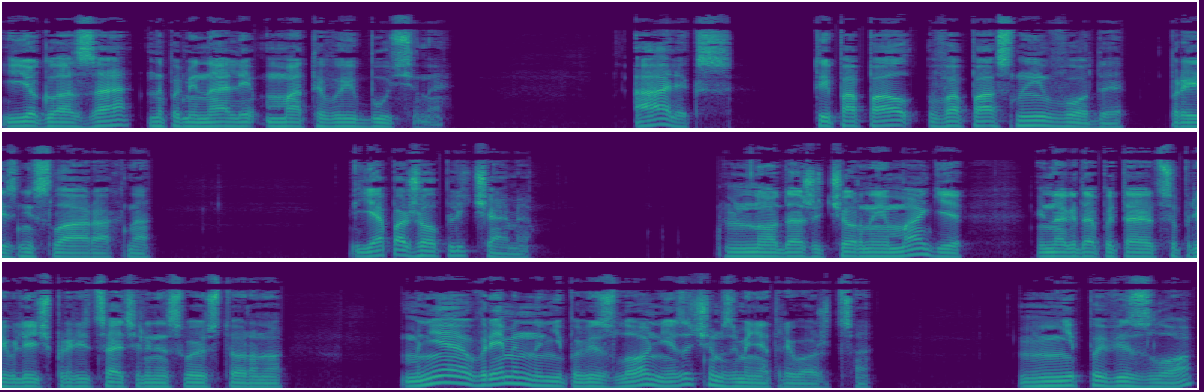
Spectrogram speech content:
Ее глаза напоминали матовые бусины. «Алекс, ты попал в опасные воды», — произнесла Арахна. Я пожал плечами. Но даже черные маги иногда пытаются привлечь прорицателей на свою сторону. Мне временно не повезло, незачем за меня тревожиться. «Не повезло?»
